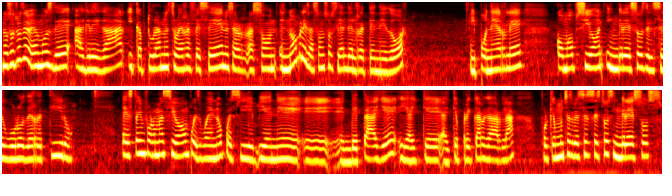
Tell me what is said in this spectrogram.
Nosotros debemos de agregar y capturar nuestro RFC, nuestra razón, el nombre y razón social del retenedor y ponerle como opción ingresos del seguro de retiro. Esta información, pues bueno, pues sí viene eh, en detalle y hay que, hay que precargarla porque muchas veces estos ingresos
